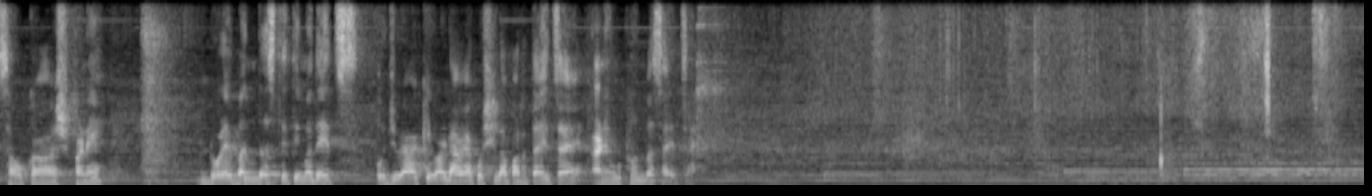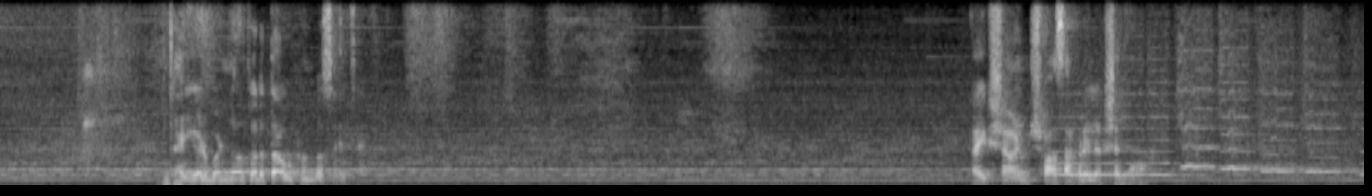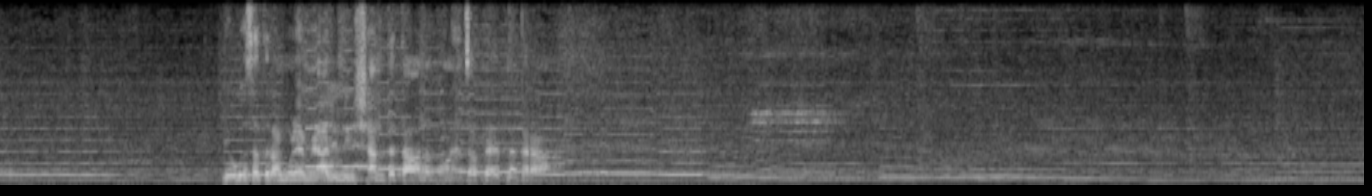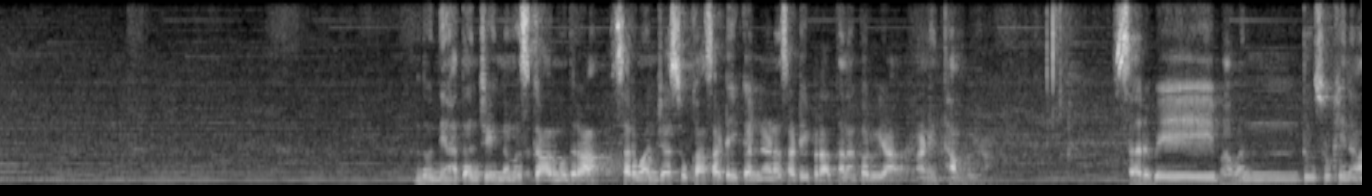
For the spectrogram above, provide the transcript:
सावकाशपणे डोळे बंद स्थितीमध्येच उजव्या किंवा डाव्या कुशीला परतायचं आहे आणि उठून बसायचं आहे घाई गडबड न करता उठून बसायचं आहे काही क्षण श्वासाकडे लक्ष द्या. योगसत्रामुळे मिळालेली शांतता अनुभवण्याचा प्रयत्न करा. दोन्ही हातांची नमस्कार मुद्रा. सर्वांच्या सुखासाठी कल्याणासाठी प्रार्थना करूया आणि थांबूया. सर्वे भवन्तु सुखिनः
